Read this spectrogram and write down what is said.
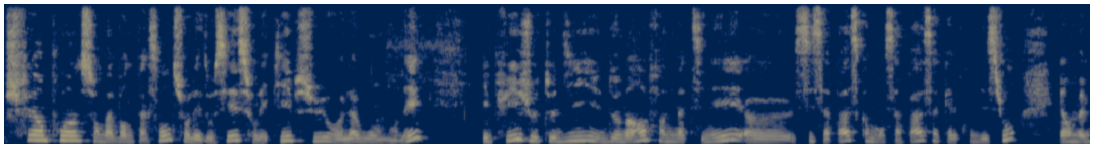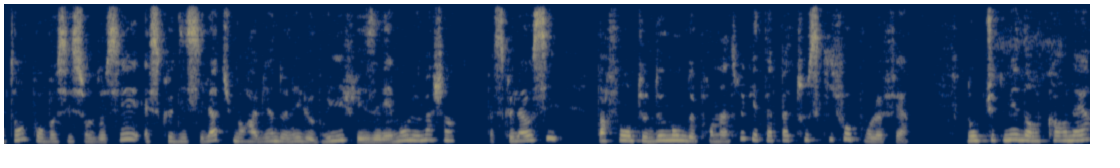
je fais un point sur ma bande passante, sur les dossiers, sur l'équipe, sur là où on en est. Et puis, je te dis demain, fin de matinée, euh, si ça passe, comment ça passe, à quelles conditions. Et en même temps, pour bosser sur le dossier, est-ce que d'ici là, tu m'auras bien donné le brief, les éléments, le machin? Parce que là aussi, Parfois, on te demande de prendre un truc et tu n'as pas tout ce qu'il faut pour le faire. Donc, tu te mets dans le corner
